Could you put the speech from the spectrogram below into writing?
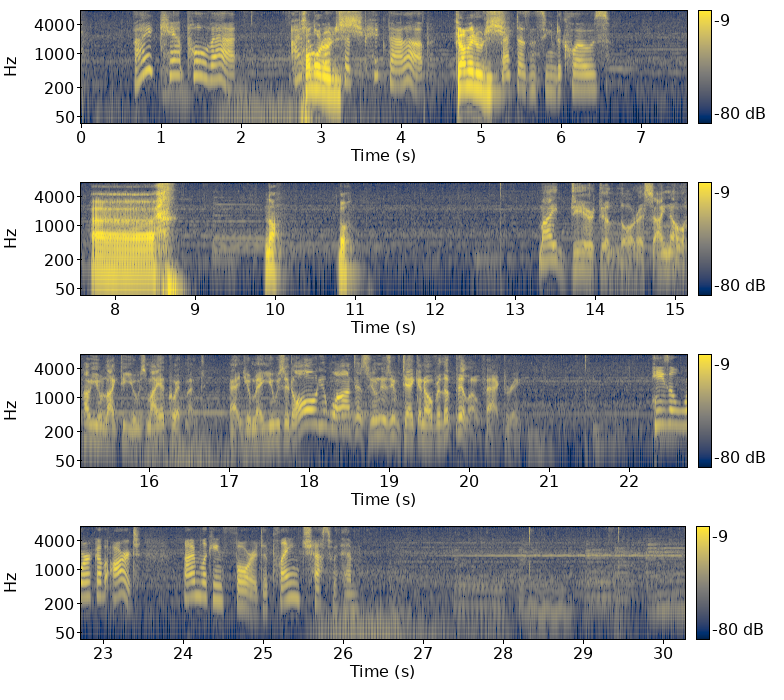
Prendre le lit. Fermer le lit. Euh... Non. Bon. My dear Dolores, I know how you like to use my equipment. And you may use it all you want as soon as you've taken over the pillow factory. He's a work of art. I'm looking forward to playing chess with him.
